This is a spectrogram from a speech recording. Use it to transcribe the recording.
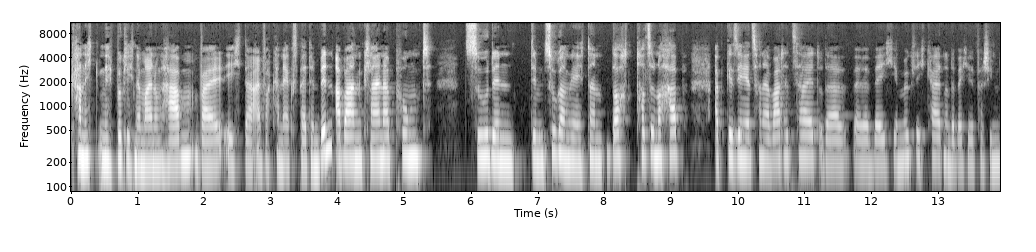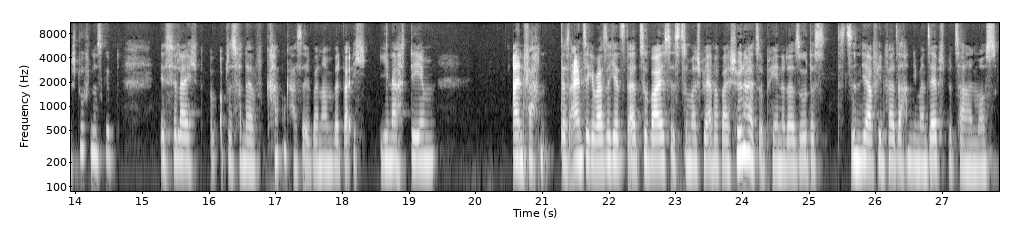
kann ich nicht wirklich eine Meinung haben, weil ich da einfach keine Expertin bin. Aber ein kleiner Punkt zu den, dem Zugang, den ich dann doch trotzdem noch habe, abgesehen jetzt von der Wartezeit oder äh, welche Möglichkeiten oder welche verschiedenen Stufen es gibt, ist vielleicht, ob das von der Krankenkasse übernommen wird, weil ich je nachdem einfach das Einzige, was ich jetzt dazu weiß, ist zum Beispiel einfach bei Schönheits-OP oder so, das, das sind ja auf jeden Fall Sachen, die man selbst bezahlen muss,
